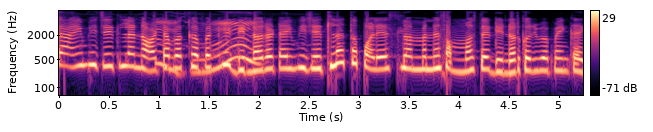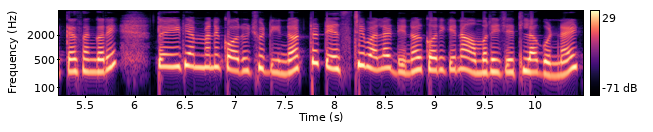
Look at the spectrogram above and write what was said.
टाइम ही जाइला नौटा पाखापाखी डिनर टाइम ही जाइला तो पलि आसने समस्त डिनर करने एक सांगे तो ये आम मैंने करुचु डिनर तो टेस्टी वाला डिनर करना अमर हो जाता गुड नाइट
